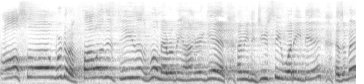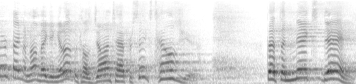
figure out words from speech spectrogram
awesome. We're going to follow this Jesus. We'll never be hungry again. I mean, did you see what he did? As a matter of fact, I'm not making it up because John chapter 6 tells you that the next day,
